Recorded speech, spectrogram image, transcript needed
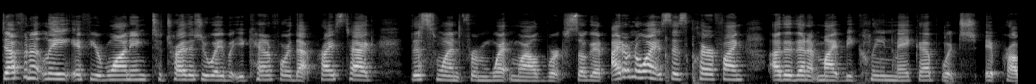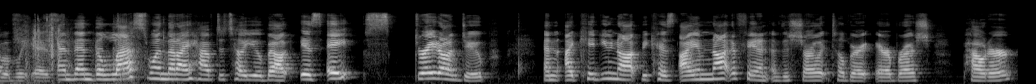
definitely if you're wanting to try the Jouer but you can't afford that price tag this one from Wet n Wild works so good. I don't know why it says clarifying other than it might be clean makeup which it probably is. And then the last one that I have to tell you about is a straight on dupe and I kid you not, because I am not a fan of the Charlotte Tilbury Airbrush powder.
